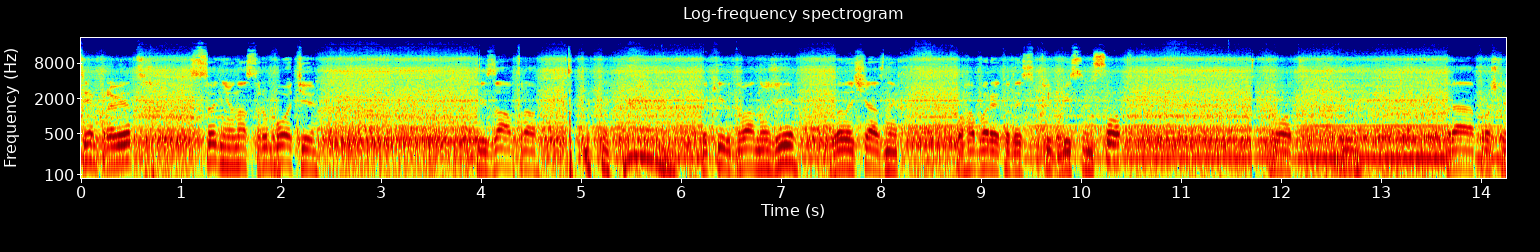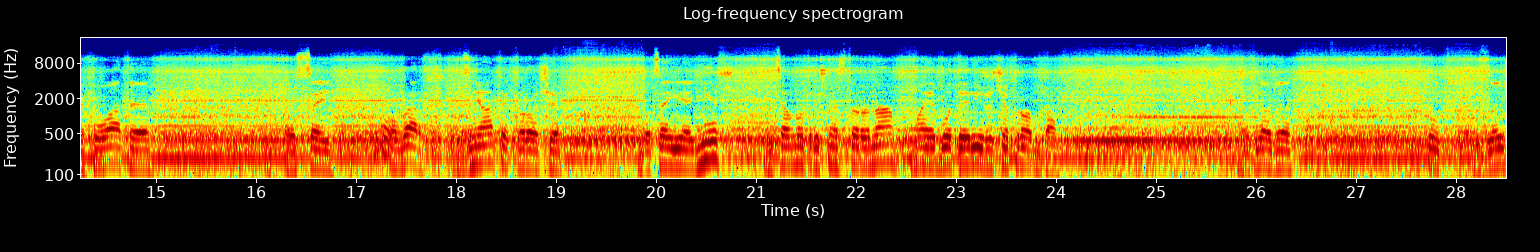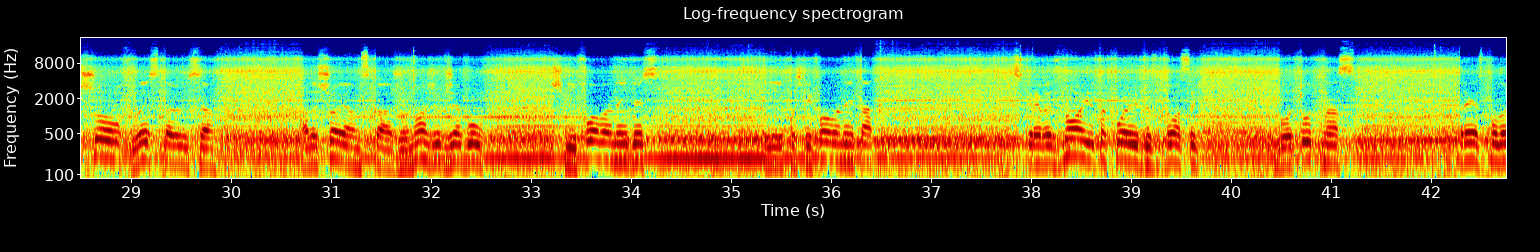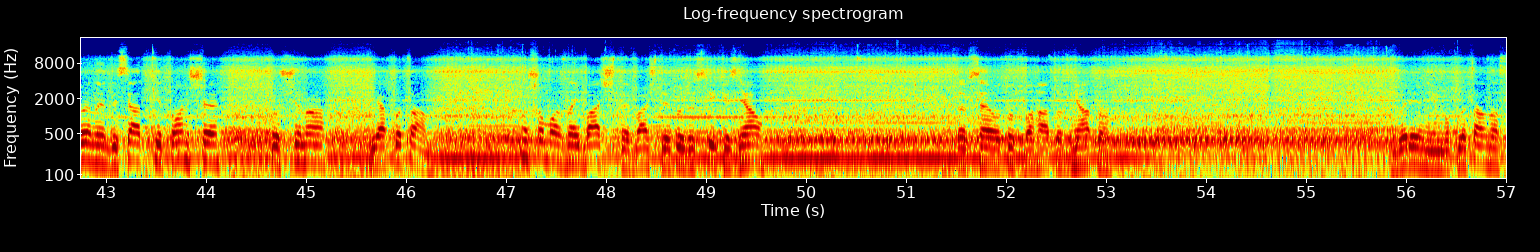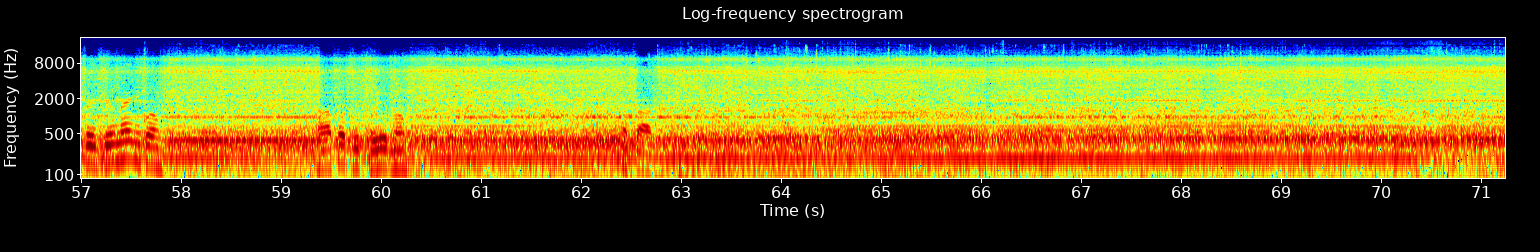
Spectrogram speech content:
Всім привіт! Сьогодні у нас в роботі і завтра таких два ножі величезних по габариту десь під 800. От. І треба прошліфувати ось цей ну, верх зняти, коротше, бо це є ніж і ця внутрішня сторона має бути ріжуча кромка. От я вже тут зайшов, виставився. Але що я вам скажу? Ножик вже був шліфований десь і пошліфований так з кривизною такою дос- досить. Бо тут у нас 3,5 десятки тонше товщина, як отам. Ну що можна і бачити, бачите, я тут вже скільки зняв. Це все отут багато знято. Вирівнюємо, бо плита в нас стоїть рівненько, а тут відповідно отак.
